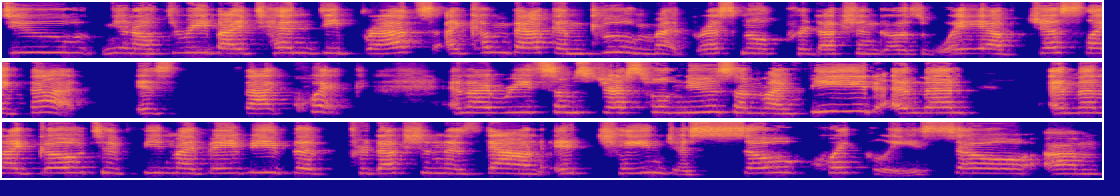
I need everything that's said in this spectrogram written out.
do, you know, three by 10 deep breaths. I come back and boom, my breast milk production goes way up just like that. It's that quick. And I read some stressful news on my feed and then and then I go to feed my baby, the production is down. It changes so quickly. So um,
